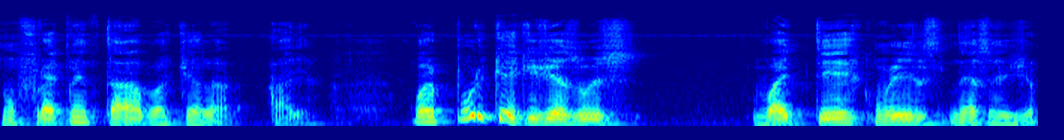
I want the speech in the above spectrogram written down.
não frequentavam aquela área. Agora, por que, que Jesus vai ter com eles nessa região.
